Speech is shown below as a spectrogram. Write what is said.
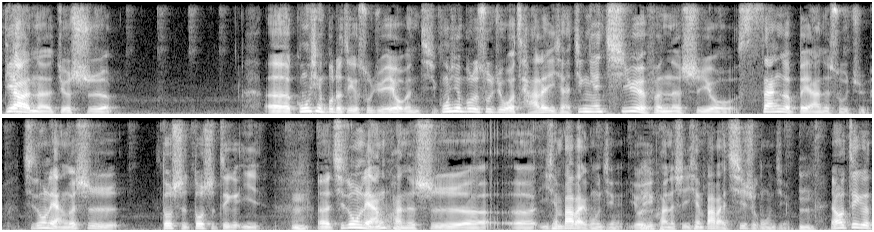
第二呢，就是。呃，工信部的这个数据也有问题。工信部的数据我查了一下，今年七月份呢是有三个备案的数据，其中两个是都是都是这个 E，嗯，呃，其中两款呢是呃一千八百公斤，有一款呢是一千八百七十公斤，嗯，然后这个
